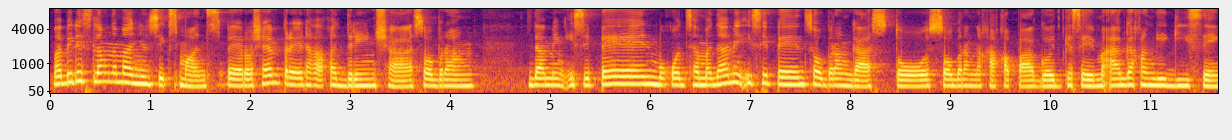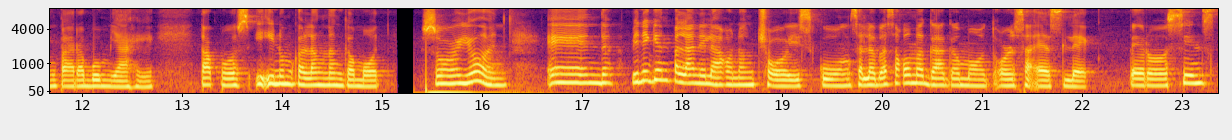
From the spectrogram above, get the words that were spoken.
mabilis lang naman yung 6 months. Pero syempre, nakaka-drain siya. Sobrang daming isipin, bukod sa madaming isipin, sobrang gastos, sobrang nakakapagod kasi maaga kang gigising para bumiyahe. Tapos, iinom ka lang ng gamot. So, yun. And, binigyan pala nila ako ng choice kung sa labas ako magagamot or sa SLEC. Pero since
